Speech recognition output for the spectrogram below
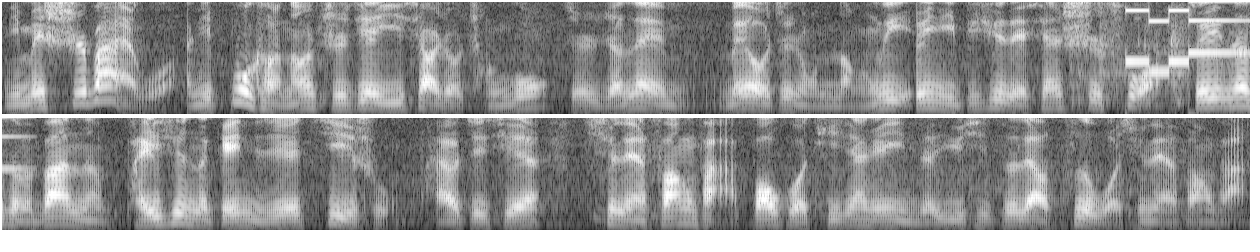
你没失败过，你不可能直接一下就成功，就是人类没有这种能力，所以你必须得先试错。所以那怎么办呢？培训呢，给你这些技术。还有这些训练方法，包括提前给你的预习资料、自我训练方法，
